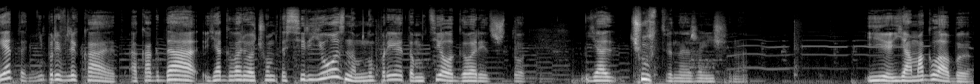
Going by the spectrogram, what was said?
это не привлекает. А когда я говорю о чем-то серьезном, но при этом тело говорит, что я чувственная женщина, и я могла бы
